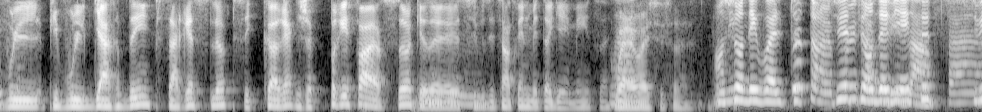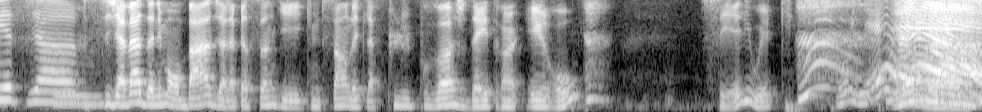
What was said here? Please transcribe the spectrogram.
vous, le- puis vous le gardez, puis ça reste là, puis c'est correct. Je préfère ça que euh, Mm. si vous étiez en train de métagamer. tu sais. Ouais, ouais, c'est ça. On dévoile tout de suite, puis on devient tout de suite, genre. Puis si j'avais à donner mon badge à la personne qui, qui me semble être la plus proche d'être un héros, c'est Eliwick. Oh yeah!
